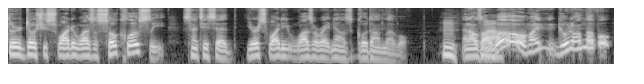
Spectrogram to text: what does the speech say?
third Doshu Suwariwaza so closely. Sensei said, "Your Suwariwaza right now is Godan level," and I was like, "Whoa, am I Godan level?"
